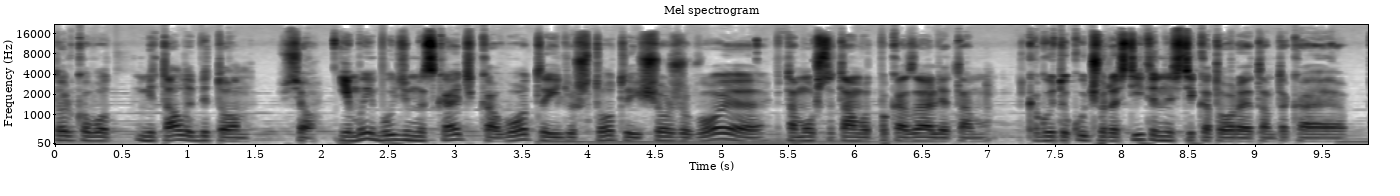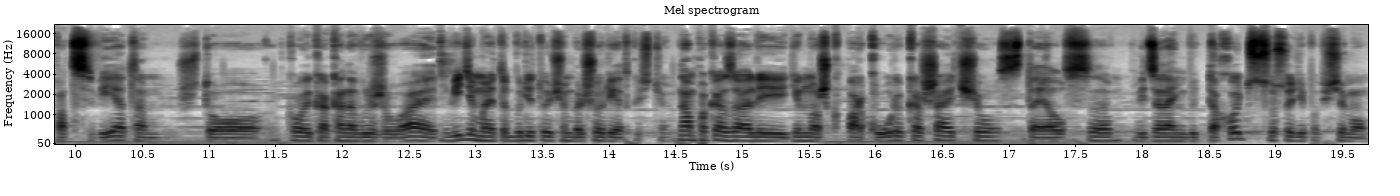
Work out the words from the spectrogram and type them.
только вот металл и бетон. Все. И мы будем искать кого-то или что-то еще живое, потому что там вот показали там какую-то кучу растительности, которая там такая под цветом, что кое-как она выживает. Видимо, это будет очень большой редкостью. Нам показали немножко паркура кошачьего, стелса, ведь задание будет охотиться, судя по всему.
